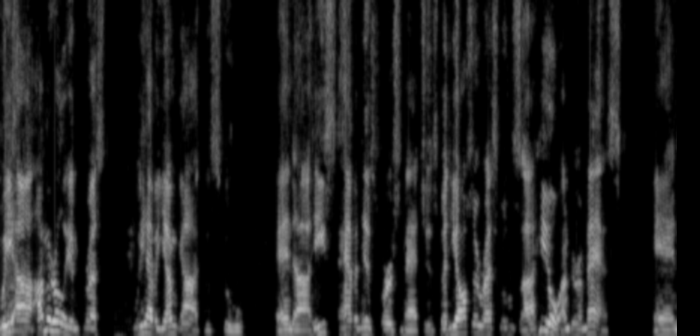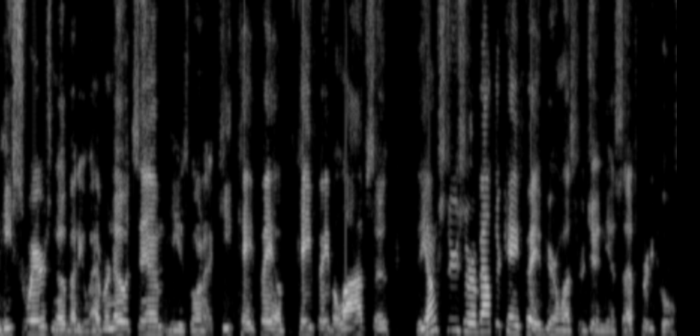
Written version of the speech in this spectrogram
We uh I'm really impressed. We have a young guy at the school and uh he's having his first matches, but he also wrestles uh heel under a mask. And he swears nobody will ever know it's him. He is going to keep kayfabe, alive. So the youngsters are about their kayfabe here in West Virginia. So that's pretty cool.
